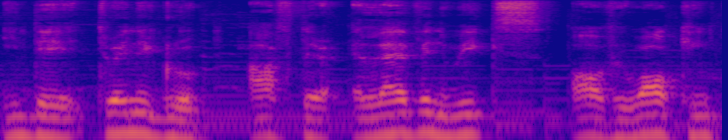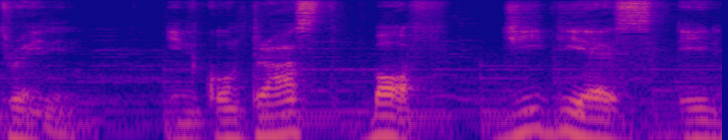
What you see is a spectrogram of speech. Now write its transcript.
in the training group after 11 weeks of walking training. In contrast, both GDS and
